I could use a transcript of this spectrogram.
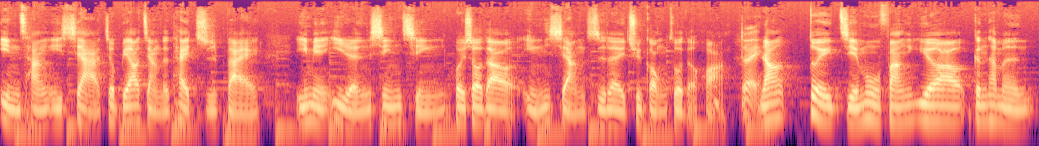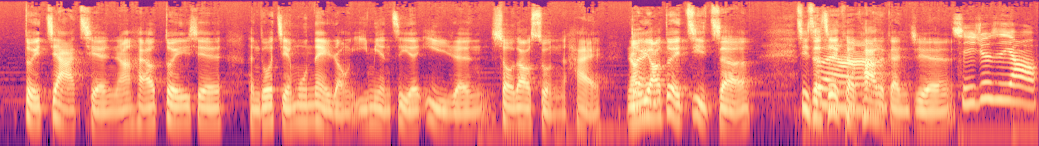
隐藏一下，就不要讲的太直白。以免艺人心情会受到影响之类去工作的话，对，然后对节目方又要跟他们对价钱，然后还要对一些很多节目内容，以免自己的艺人受到损害，然后又要对记者，对记者最可怕的感觉，啊、其实就是要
